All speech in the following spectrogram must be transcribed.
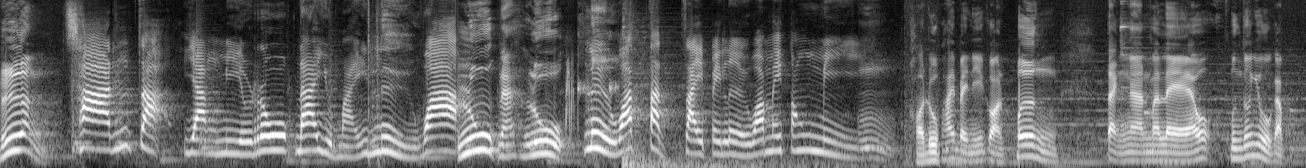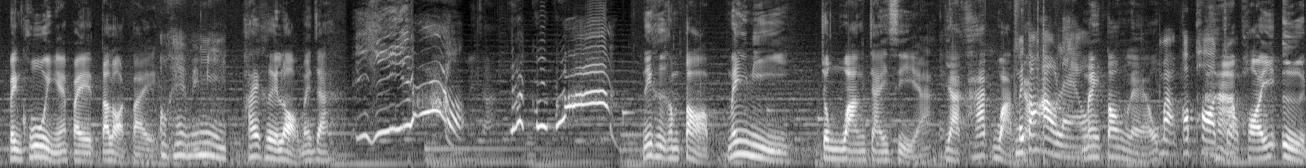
เรื่องฉันจะยังมีลูกได้อยู่ไหม หรือว่า ลูกนะ ลูก หรือว่าตัดใจไปเลยว่าไม่ต้องมี ขอดูไพ่ใบนี้ก่อนปึ้ง แต่งงานมาแล้ว มึงต้องอยู่กับ เป็นคู่อย่างเงี้ยไปตลอดไปโอเคไม่มี ไพ่เคยหลอกไหมจ๊ะนี่คือคำตอบไม่มีจงวางใจเสีย อย่าคาดหวังไม่ต้องกับเอาแล้ว ไม่ต้องแล้ว มาก็พอจหาบ พอยต์อื่น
